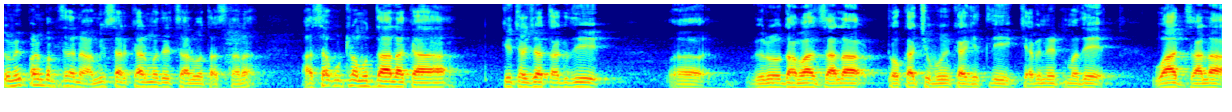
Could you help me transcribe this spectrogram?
तुम्ही पण बघता ना आम्ही सरकारमध्ये चालवत असताना असा कुठला मुद्दा आला का की त्याच्यात अगदी विरोधाभास झाला टोकाची भूमिका घेतली कॅबिनेटमध्ये वाद झाला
